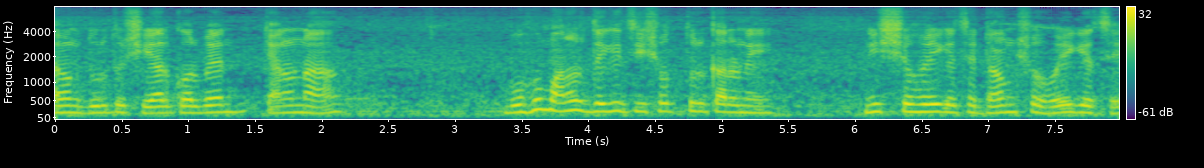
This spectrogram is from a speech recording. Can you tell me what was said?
এবং দ্রুত শেয়ার করবেন। কেননা, বহু মানুষ দেখেছি শত্রুর কারণে নিঃস্ব হয়ে গেছে, ধ্বংস হয়ে গেছে।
